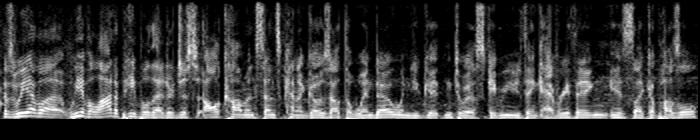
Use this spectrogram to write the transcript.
because we have a we have a lot of people that are just all common sense kind of goes out the window when you get into a escape room. You think everything is like a puzzle.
